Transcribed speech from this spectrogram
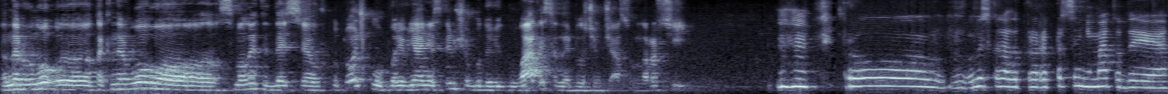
нервно е, так нервово смалити десь в куточку у порівнянні з тим, що буде відбуватися найближчим часом на Росії. Угу. Про ви сказали про репресивні методи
